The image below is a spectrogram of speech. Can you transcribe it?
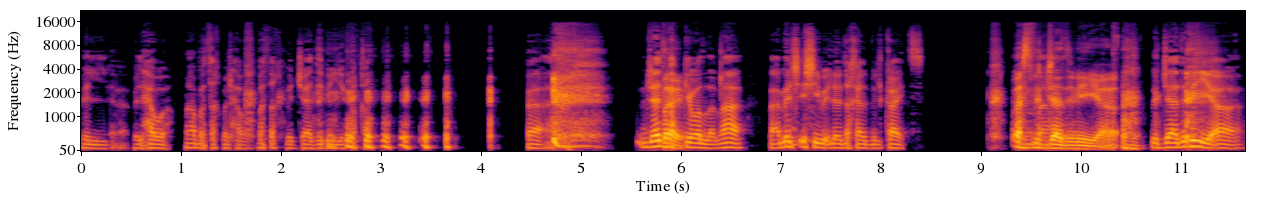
بال بالهواء ما بثق بالهواء بثق بالجاذبية فقط. ف جد طيب. بحكي والله ما بعملش إشي له دخل بال kites. بس بالجاذبية آه. بالجاذبية آه.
